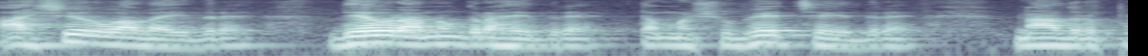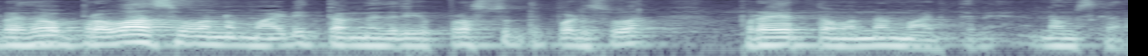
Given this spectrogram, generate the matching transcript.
ಆಶೀರ್ವಾದ ಇದ್ದರೆ ದೇವರ ಅನುಗ್ರಹ ಇದ್ದರೆ ತಮ್ಮ ಶುಭೇಚ್ಛೆ ಇದ್ದರೆ ನಾದರೂ ಪ್ರ ಪ್ರವಾಸವನ್ನು ಮಾಡಿ ತಮ್ಮೆದುರಿಗೆ ಪ್ರಸ್ತುತಪಡಿಸುವ ಪ್ರಯತ್ನವನ್ನು ಮಾಡ್ತೇನೆ. ನಮಸ್ಕಾರ.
